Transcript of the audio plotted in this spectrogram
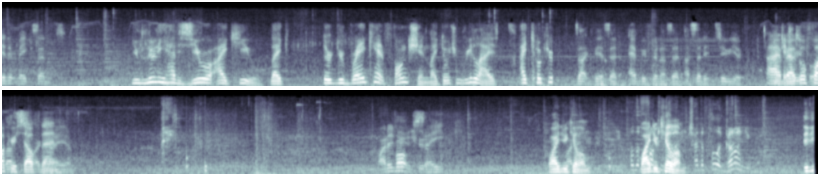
didn't make sense. You literally have zero IQ. Like, your your brain can't function. Like, don't you realize? I took your. Exactly, I said everything I said. I said it to you. Alright, Okay. bro. Go fuck yourself then. Um, Why did you shoot him? Why'd you Why kill him? Why'd you kill him? He tried to pull a gun on you, bro.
